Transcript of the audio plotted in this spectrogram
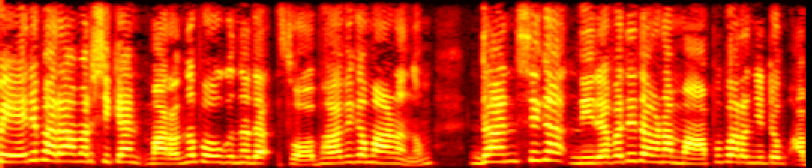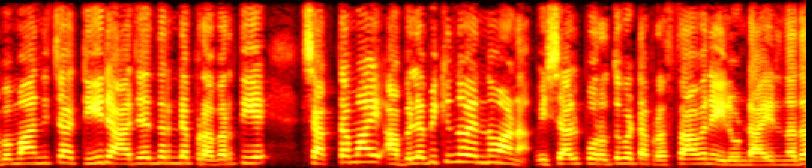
പേര് പരാമർശിക്കാൻ മറന്നു പോകുന്നത് സ്വാഭാവികമാണെന്നും ധൻസിക നിരവധി തവണ മാപ്പ് പറഞ്ഞിട്ടും അപമാനിച്ച ടി രാജേന്ദ്രന്റെ പ്രവൃത്തിയെ ശക്തമായി അപലപിക്കുന്നുവെന്നുമാണ് വിശാൽ പുറത്തുവിട്ട പ്രസ്താവനയിൽ ഉണ്ടായിരുന്നത്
